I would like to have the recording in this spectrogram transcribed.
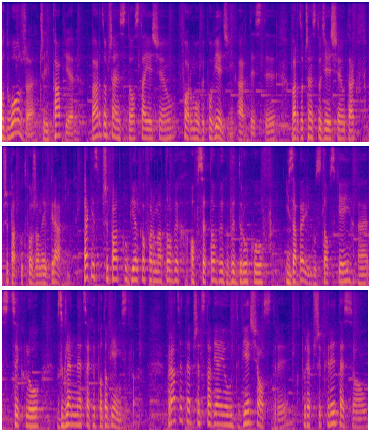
Podłoże, czyli papier, bardzo często staje się formą wypowiedzi artysty. Bardzo często dzieje się tak w przypadku tworzonych grafik. Tak jest w przypadku wielkoformatowych, offsetowych wydruków Izabeli Gustowskiej e, z cyklu Względne cechy podobieństwa. Prace te przedstawiają dwie siostry, które przykryte są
